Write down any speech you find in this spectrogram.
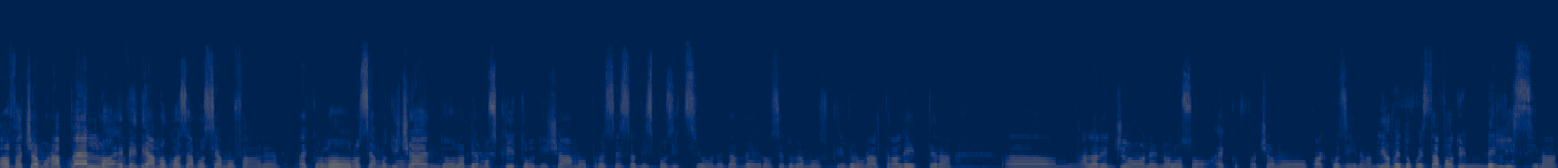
Allora facciamo un appello e vediamo cosa possiamo fare. Ecco, lo, lo stiamo dicendo, l'abbiamo scritto, lo diciamo, però stessa a disposizione, davvero. Se dobbiamo scrivere un'altra lettera uh, alla regione, non lo so. Ecco, facciamo qualcosina. Io vedo questa foto bellissima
